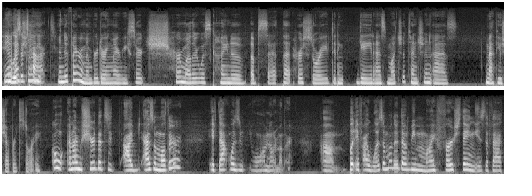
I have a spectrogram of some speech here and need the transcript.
who was actually, attacked. And if I remember during my research, her mother was kind of upset that her story didn't gain as much attention as Matthew Shepard's story. Oh, and I'm sure that's I as a mother, if that was well, I'm not a mother. Um, but if I was a mother, that would be my first thing is the fact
